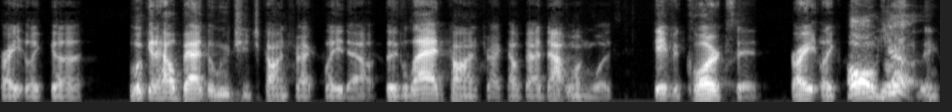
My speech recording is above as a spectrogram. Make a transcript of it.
right? Like, uh, look at how bad the Lucic contract played out. The Ladd contract, how bad that one was. David Clarkson, right? Like, all Oh, those yeah. things.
